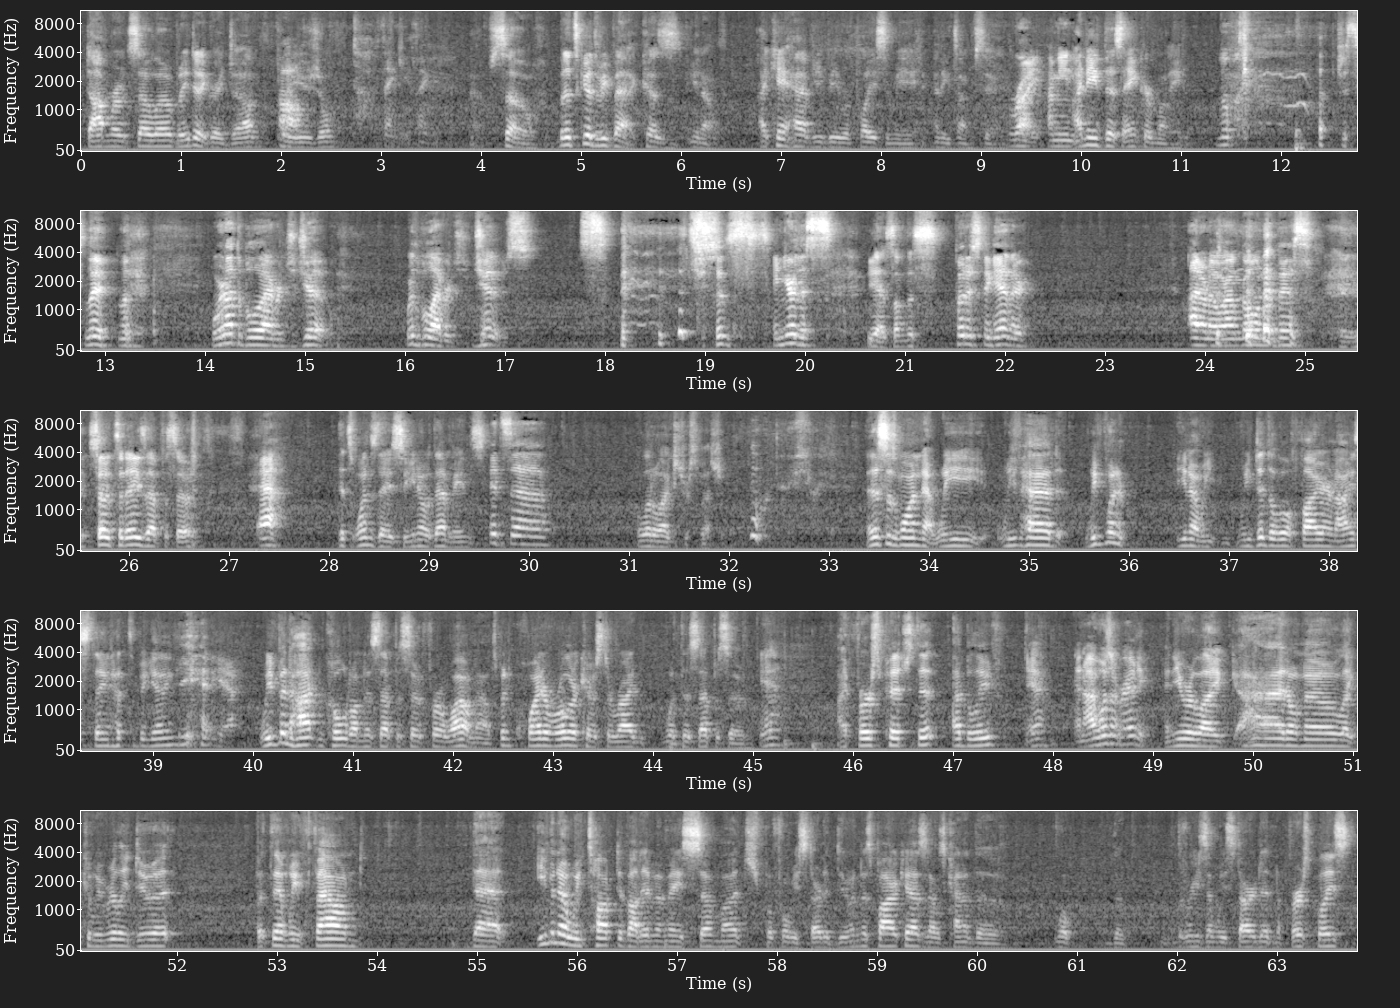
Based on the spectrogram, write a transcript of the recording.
Dom rode solo, but he did a great job, per Oh. usual. Thank you, thank you. So, but it's good to be back because you know I can't have you be replacing me anytime soon. Right. I mean, I need this anchor money. look, Just look, look. We're not the below average Joe. We're the below average Joes. Just And you're the s. yes, I'm this. Put us together. I don't know where I'm going with this. So today's episode, Yeah. it's Wednesday, so you know what that means. It's, uh. A little extra special. This is one that we we've had we've been, you know, we we did the little fire and ice thing at the beginning. Yeah, yeah. We've been hot and cold on this episode for a while now. It's been quite a roller coaster ride with this episode. Yeah, I first pitched it, I believe. Yeah. And I wasn't ready. and you were like, ah, I don't know, like, could we really do it? But then we found that even though we talked about MMA so much before we started doing this podcast, and that was kind of the, well, the, the reason we started it in the first place.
